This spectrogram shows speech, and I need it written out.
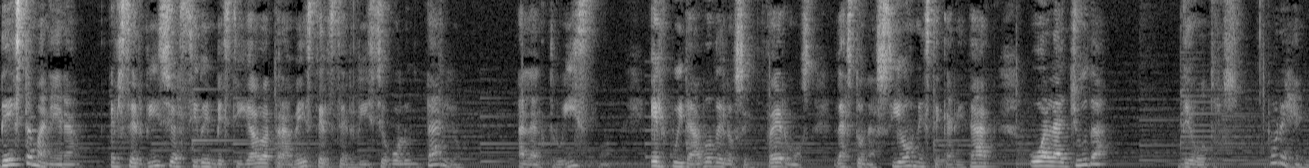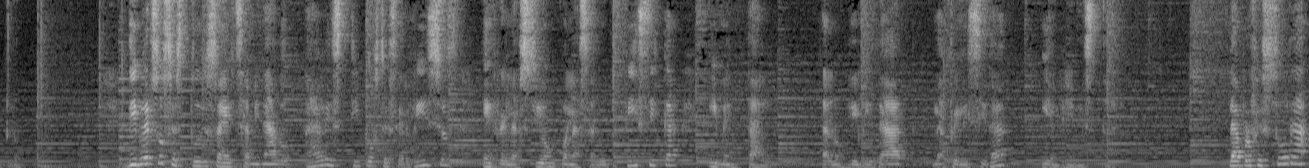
De esta manera, el servicio ha sido investigado a través del servicio voluntario, al altruismo, el cuidado de los enfermos, las donaciones de caridad o a la ayuda de otros. Por ejemplo, diversos estudios han examinado tales tipos de servicios en relación con la salud física y mental, la longevidad, la felicidad y el bienestar. La profesora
